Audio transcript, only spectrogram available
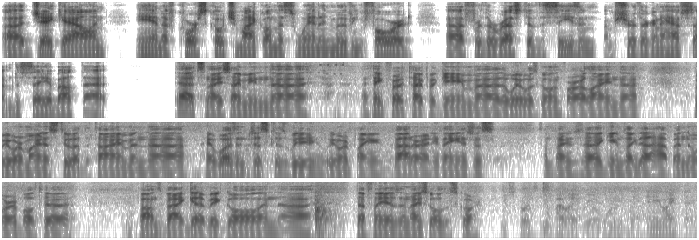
uh, Jake Allen, and of course, Coach Mike on this win and moving forward uh, for the rest of the season. I'm sure they're going to have something to say about that. Yeah, it's nice. I mean, uh, I think for a type of game, uh, the way it was going for our line, uh, we were minus two at the time, and uh, it wasn't just because we, we weren't playing bad or anything. It's just sometimes uh, games like that happen, and we're able to bounce back, get a big goal, and uh, definitely is a nice goal to score. You scored some highlight reel ones, but any like that,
